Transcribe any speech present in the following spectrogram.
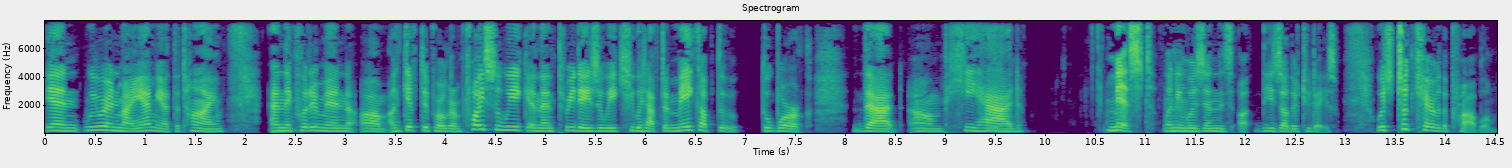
in we were in Miami at the time, and they put him in um, a gifted program twice a week, and then three days a week he would have to make up the the work that um, he had missed when he was in these, uh, these other two days, which took care of the problem,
